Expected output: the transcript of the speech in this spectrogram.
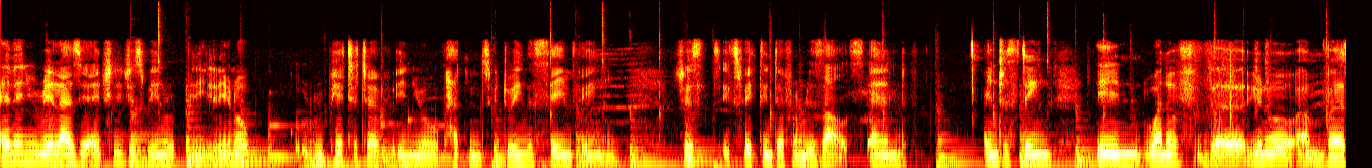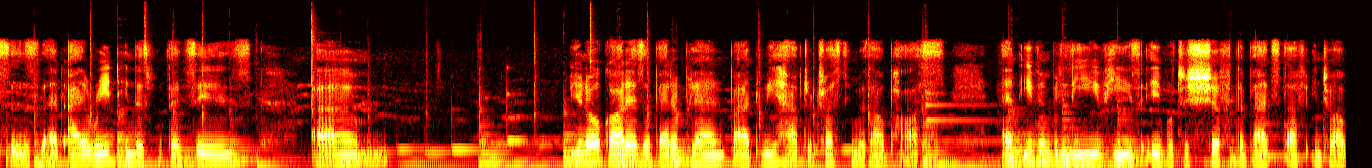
And then you realize you're actually just being, you know, repetitive in your patterns. You're doing the same thing just expecting different results. And interesting in one of the you know um, verses that I read in this book that says, um, you know, God has a better plan, but we have to trust Him with our past and even believe He is able to shift the bad stuff into our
